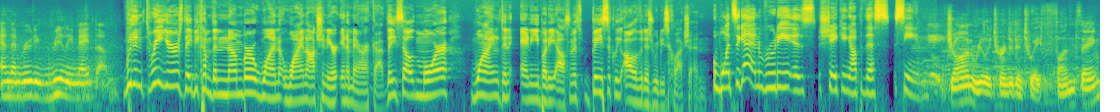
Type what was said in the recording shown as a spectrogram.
and then Rudy really made them. Within three years, they become the number one wine auctioneer in America. They sell more wine than anybody else, and it's basically all of it is Rudy's collection. Once again, Rudy is shaking up this scene. John really turned it into a fun thing.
